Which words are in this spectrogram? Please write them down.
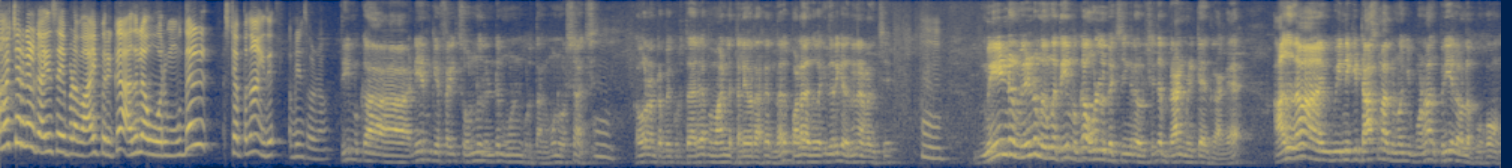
அமைச்சர்கள் கைது செய்யப்பட வாய்ப்பு இருக்கு. அதுல ஒரு முதல் ஸ்டெப் தான் இது அப்படின்னு சொல்றாங்க. திமுக டிஎம்கே ஃபைல்ஸ் ஒன்று ரெண்டு மூணுன்னு கொடுத்தாங்க. மூணு வருஷம் ஆச்சு. கவர்னர்கிட்ட போய் கொடுத்தாரு. அப்போ மாநில தலைவராக இருந்தார். பல இது இது வரைக்கும் அது என்ன நடந்துச்சு? மீண்டும் மீண்டும் இவங்க திமுக ஊழல் கட்சிங்கிற ஒரு விஷயத்தை பிராண்ட் பண்ணிட்டே இருக்கிறாங்க. அதுதான் இப்போ இன்னைக்கு டாஸ்மாக் நோக்கி போனால் அது பெரிய லெவலில் போகும்.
